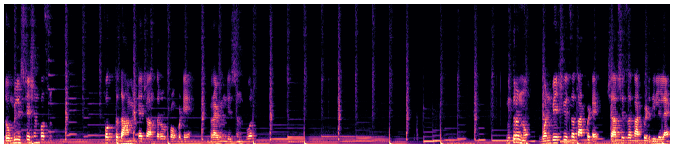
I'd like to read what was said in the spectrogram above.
डोंबिवली स्टेशनपासून फक्त दहा मिनिटाच्या अंतरावर प्रॉपर्टी आहे. ड्रायव्हिंग डिस्टन्सवर मित्रांनो वन बी एच केचा कार्पेट आहे. चारशेचा कार्पेट दिलेला आहे.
